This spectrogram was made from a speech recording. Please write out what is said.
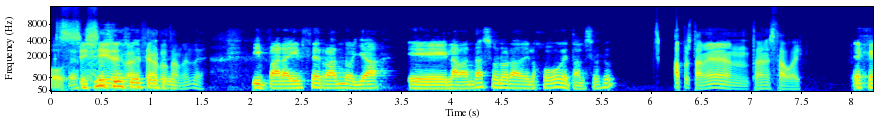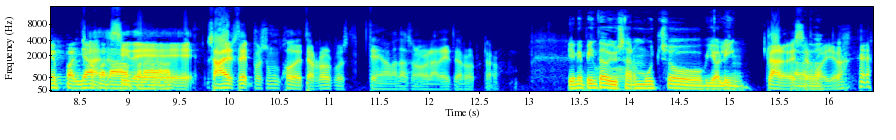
Joder. Sí, sí, de Valencia totalmente. Y para ir cerrando ya, eh, la banda sonora del juego, ¿qué tal, Sergio? Ah, pues también, también está guay. Es que ya Ah, para, para- de... O sea, es de, pues un juego de terror, pues tiene la banda sonora de terror, claro. Tiene pinta de usar mucho violín. Claro, La ese verdad. rollo.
